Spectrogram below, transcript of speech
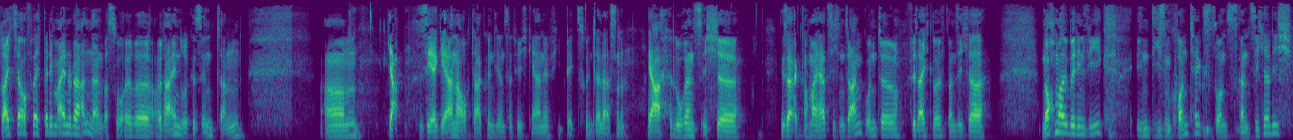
reicht ja auch vielleicht bei dem einen oder anderen, was so eure, eure Eindrücke sind, dann ähm, ja, sehr gerne. Auch da könnt ihr uns natürlich gerne Feedback zu hinterlassen. Ja, Lorenz, ich, äh, wie gesagt, nochmal herzlichen Dank und äh, vielleicht läuft man sich ja nochmal über den Weg in diesem Kontext, sonst ganz sicherlich.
